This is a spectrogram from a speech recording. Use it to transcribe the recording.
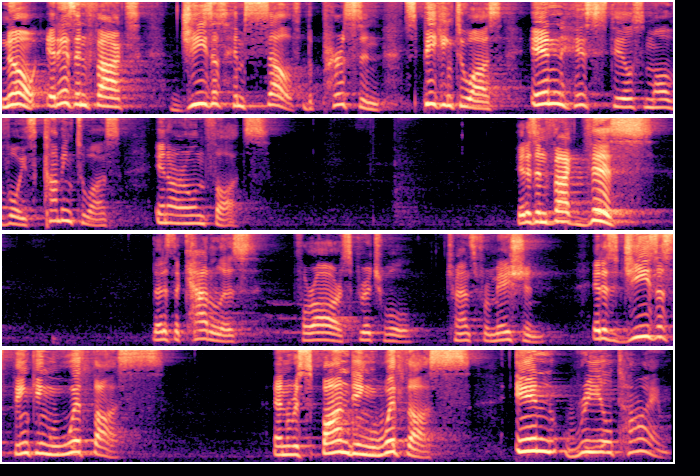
No, it is in fact Jesus Himself, the person speaking to us in His still small voice, coming to us in our own thoughts. It is in fact this that is the catalyst for our spiritual transformation. It is Jesus thinking with us and responding with us in real time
